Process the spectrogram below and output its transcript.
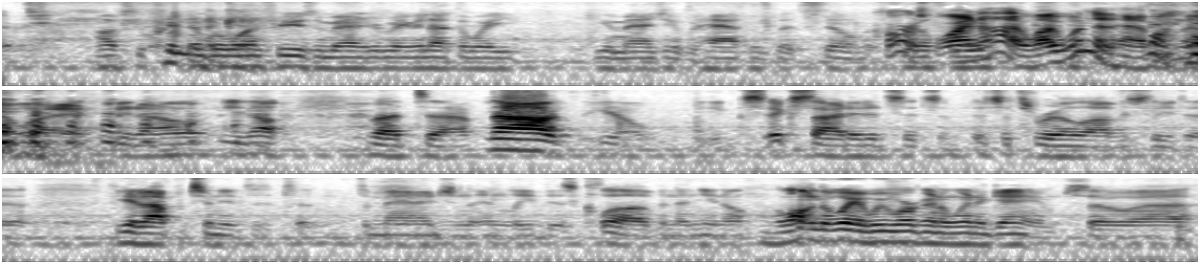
Okay. Obviously, win number okay. one for you as a manager. Maybe not the way you imagine it would happen, but still. Of course, why not? Why wouldn't it happen that way? You know, you know. But uh, no, you know, excited. It's it's a, it's a thrill, obviously, to, get an opportunity to, to, to manage and, and, lead this club. And then you know, along the way, we were going to win a game. So. Uh,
